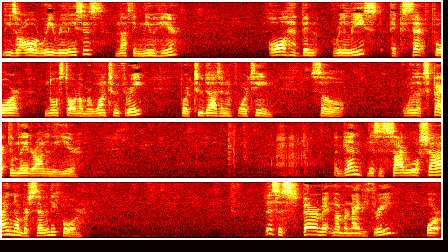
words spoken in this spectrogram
these are all re-releases. Nothing new here all have been released except for No Stall number 123 for 2014. So we'll expect them later on in the year. Again, this is Sidewall Shine number 74. This is Spearmint number 93, or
